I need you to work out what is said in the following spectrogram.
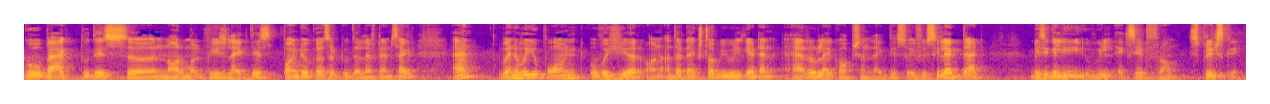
go back to this uh, normal page like this point your cursor to the left hand side and whenever you point over here on other desktop you will get an arrow like option like this. So if you select that basically you will exit from split screen.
